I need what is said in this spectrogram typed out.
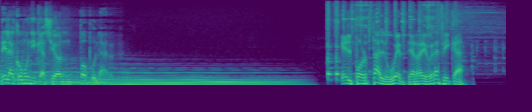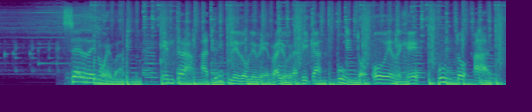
de la comunicación popular. El portal web de Radiográfica se renueva. Entra a www.radiográfica.org.ar.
